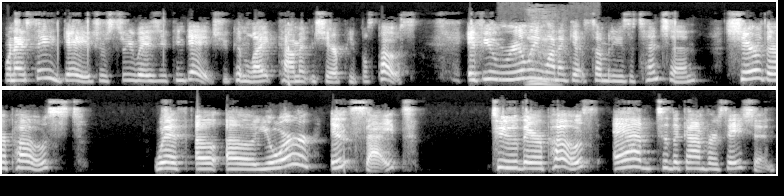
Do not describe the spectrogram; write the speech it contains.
when I say engage, there's three ways you can engage. You can like, comment, and share people's posts. If you really Mm. want to get somebody's attention, share their post with uh uh your insight to their post, add to the conversation,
